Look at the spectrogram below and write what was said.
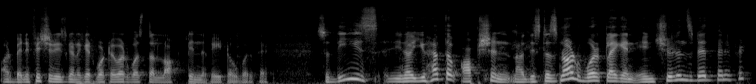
or beneficiary is going to get whatever was the locked in rate over there. So, these, you know, you have the option. Now, this does not work like an insurance death benefit,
